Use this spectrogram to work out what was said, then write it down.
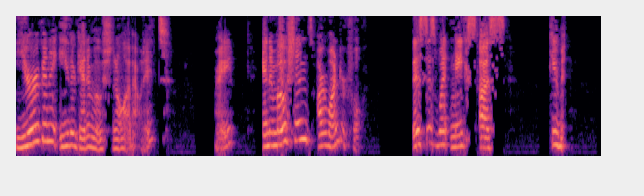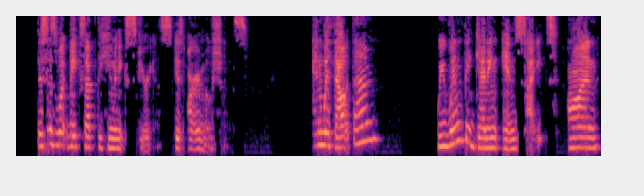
You're going to either get emotional about it, right? And emotions are wonderful. This is what makes us human. This is what makes up the human experience is our emotions. And without them, we wouldn't be getting insight on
